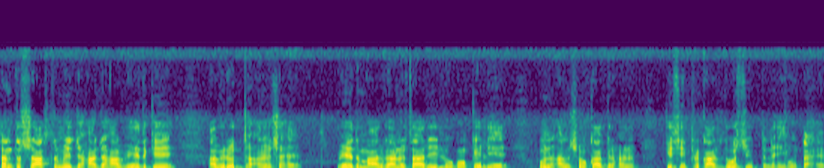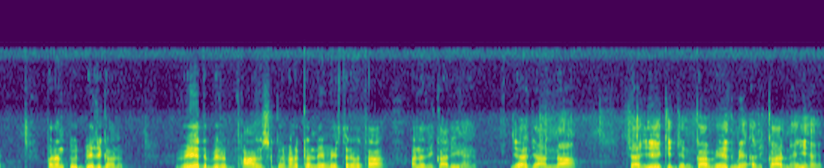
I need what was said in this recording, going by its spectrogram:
तंत्र शास्त्र में जहाँ जहाँ वेद के अविरुद्ध अंश है, वेद मार्गानुसारी लोगों के लिए उन अंशों का ग्रहण किसी प्रकार दोषयुक्त नहीं होता है। परंतु द्विजगण वेद विरुद्धांश ग्रहण करने में सर्वथा अनधिकारी हैं। यह जानना चाहिए कि जिनका वेद में अधिकार नहीं है,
